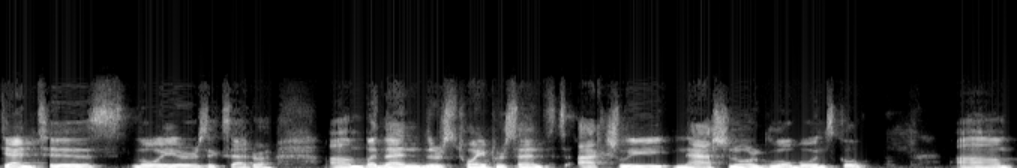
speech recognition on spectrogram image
dentist, lawyers etc um, but then there's 20% actually national or global in scope um,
